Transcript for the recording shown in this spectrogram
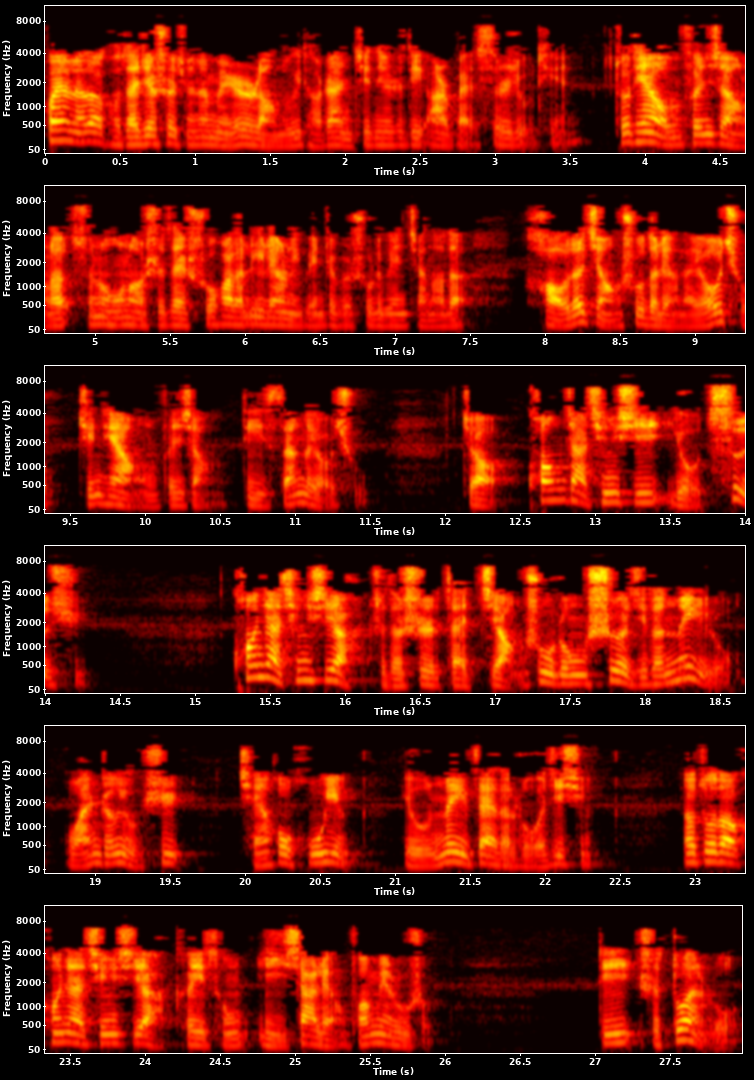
欢迎来到口才界社群的每日朗读与挑战，今天是第二百四十九天。昨天啊，我们分享了孙龙红老师在《说话的力量》里边这本书里边讲到的好的讲述的两大要求。今天啊，我们分享第三个要求，叫框架清晰有次序。框架清晰啊，指的是在讲述中涉及的内容完整有序、前后呼应、有内在的逻辑性。要做到框架清晰啊，可以从以下两方面入手。第一是段落，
